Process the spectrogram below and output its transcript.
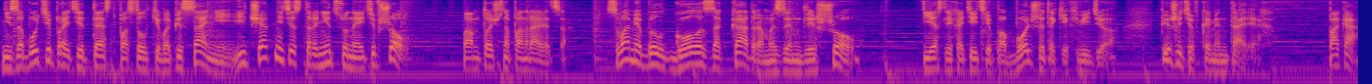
Не забудьте пройти тест по ссылке в описании и чекните страницу Native Show. Вам точно понравится. С вами был голос за кадром из English Show. Если хотите побольше таких видео, пишите в комментариях. Пока!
